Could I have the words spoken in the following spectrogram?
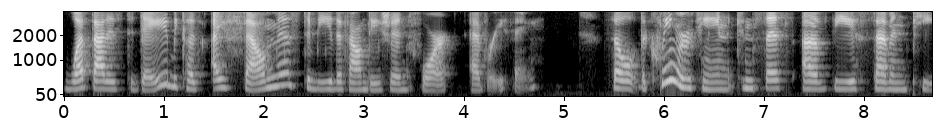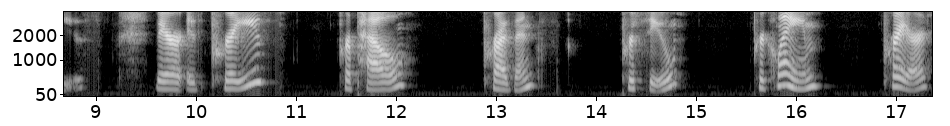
what that is today because I found this to be the foundation for everything. So, the queen routine consists of the seven P's there is praise, propel, presence, pursue, proclaim, prayer,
